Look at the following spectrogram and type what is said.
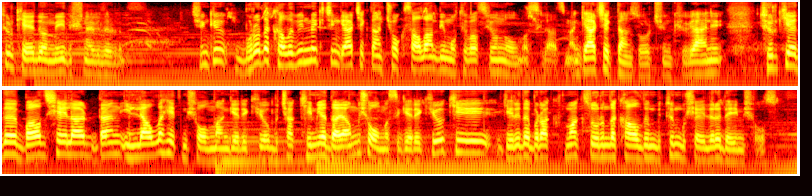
Türkiye'ye dönmeyi düşünebilirdim. Çünkü burada kalabilmek için gerçekten çok sağlam bir motivasyonun olması lazım. Yani gerçekten zor çünkü. Yani Türkiye'de bazı şeylerden illallah etmiş olman gerekiyor. Bıçak kemiğe dayanmış olması gerekiyor ki geride bırakmak zorunda kaldığın bütün bu şeylere değmiş olsun.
